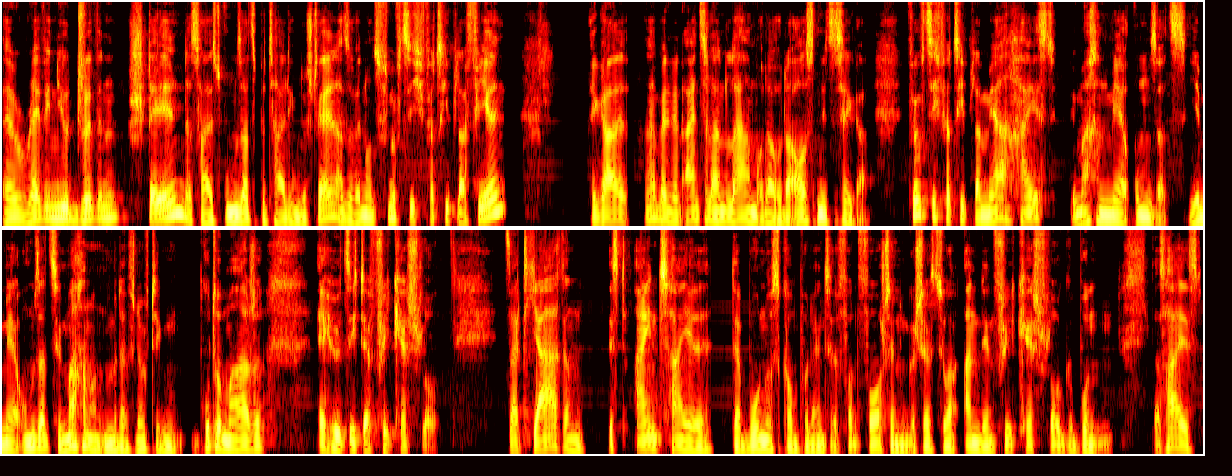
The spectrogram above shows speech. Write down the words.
äh, Revenue-driven Stellen, das heißt umsatzbeteiligende Stellen. Also wenn uns 50 Vertriebler fehlen, egal, ne, wenn wir einen Einzelhandel haben oder, oder Außendienst, ist ja egal. 50 Vertriebler mehr heißt, wir machen mehr Umsatz. Je mehr Umsatz wir machen und mit der vernünftigen Bruttomarge erhöht sich der Free Cashflow. Seit Jahren ist ein Teil der Bonuskomponente von Vorständen und Geschäftsführern an den Free Cashflow gebunden. Das heißt,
